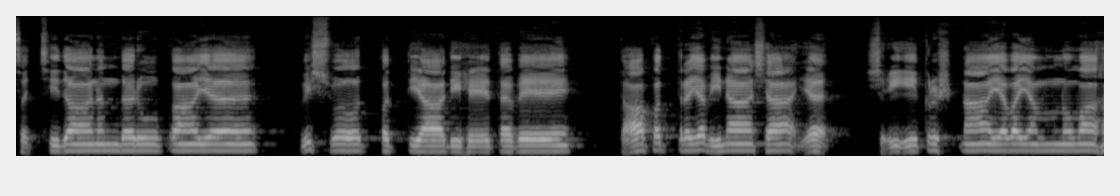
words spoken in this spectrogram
सच्चिदानन्दरूपाय विश्वोत्पत्त्यादिहेतवे तापत्रयविनाशाय श्रीकृष्णाय वयं नुमः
